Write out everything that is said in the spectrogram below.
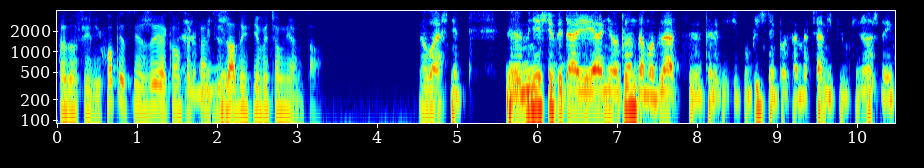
pedofilii. Chłopiec nie żyje, konsekwencji żadnych nie wyciągnięto. No właśnie. Y, mnie się wydaje, ja nie oglądam od lat y, telewizji publicznej poza meczami piłki nożnej.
